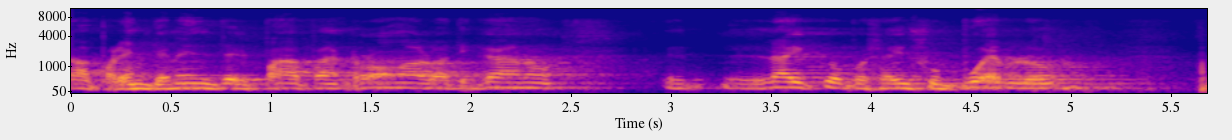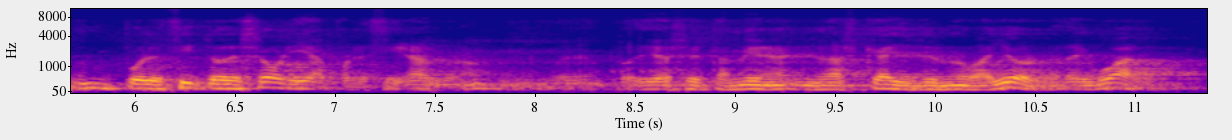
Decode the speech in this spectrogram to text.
aparentemente el Papa en Roma, el Vaticano, el laico, pues hay en su pueblo, un pueblecito de Soria, por decir algo, ¿no? podría ser también en las calles de Nueva York, me da igual.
